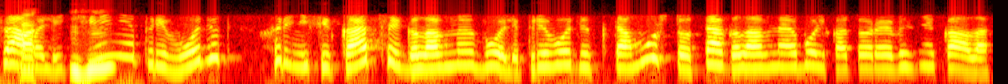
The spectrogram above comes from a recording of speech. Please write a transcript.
Самолечение приводит к хронификации головной боли, приводит к тому, что та головная боль, которая возникала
